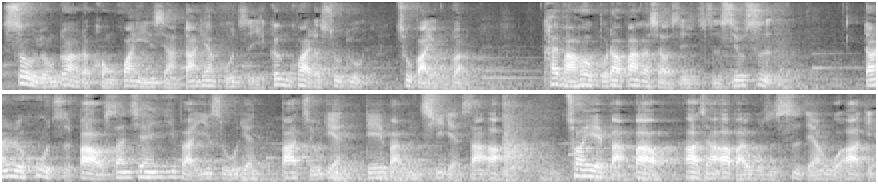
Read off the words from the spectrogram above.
受熔断的恐慌影响，当天股指以更快的速度触发熔断。开盘后不到半个小时只休市，当日沪指报三千一百一十五点八九点，跌百分之七点三二。创业板报二千二百五十四点五二点，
